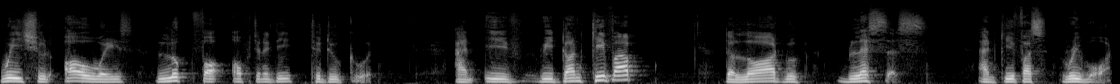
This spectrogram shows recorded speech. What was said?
we should always look for opportunity to do good. And if we don't give up, the Lord will bless us and give us reward.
